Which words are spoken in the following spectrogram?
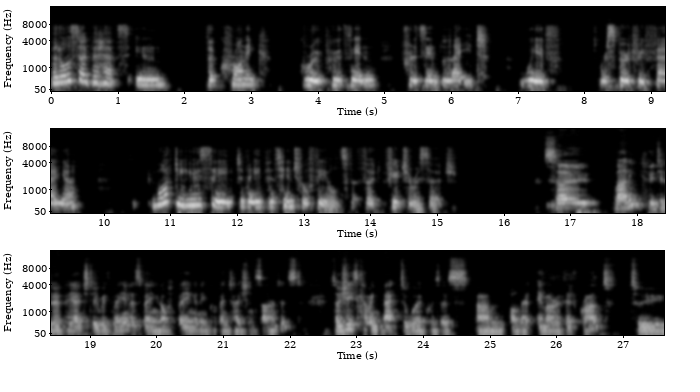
but also perhaps in the chronic group who then present late with respiratory failure. What do you see to be potential fields for future research? So, Marnie, who did her PhD with me and has been off being an implementation scientist, so she's coming back to work with us um, on that MRFF grant to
